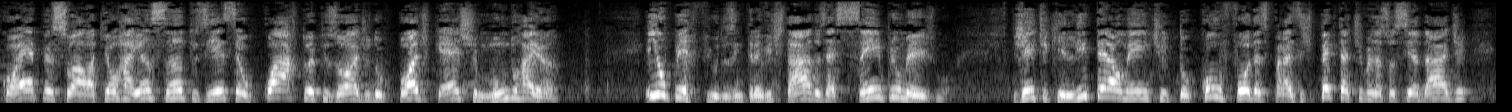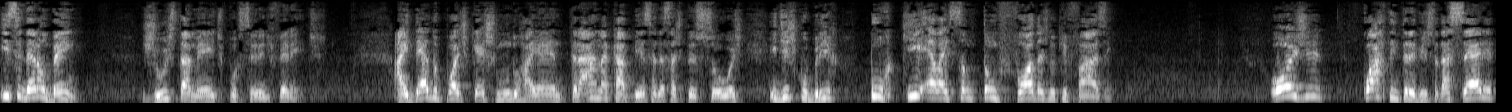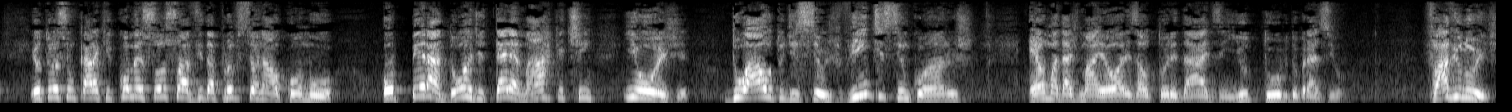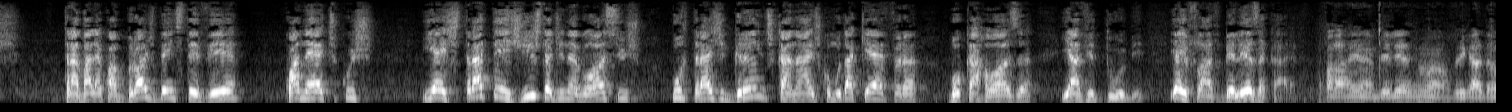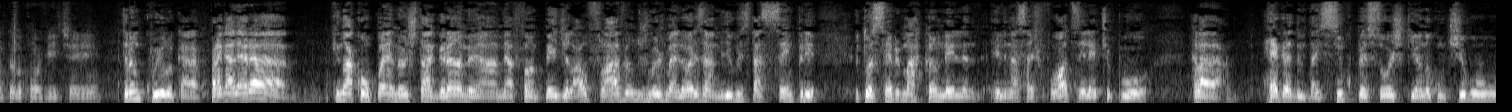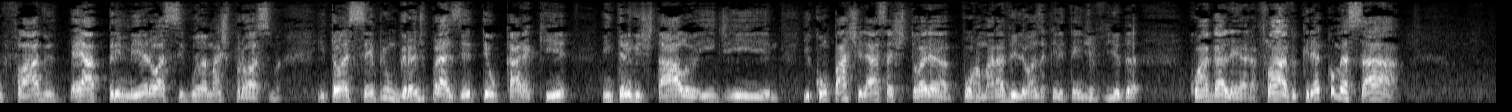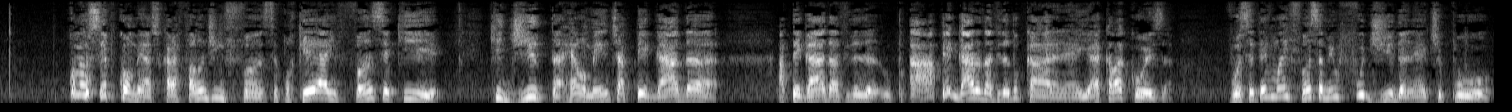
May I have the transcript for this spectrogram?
Qual é, pessoal? Aqui é o Rayan Santos e esse é o quarto episódio do podcast Mundo Rayan. E o perfil dos entrevistados é sempre o mesmo. Gente que literalmente tocou foda-se para as expectativas da sociedade e se deram bem, justamente por serem diferentes. A ideia do podcast Mundo Rayan é entrar na cabeça dessas pessoas e descobrir por que elas são tão fodas no que fazem. Hoje, quarta entrevista da série, eu trouxe um cara que começou sua vida profissional como operador de telemarketing e hoje, do alto de seus 25 anos, é uma das maiores autoridades em YouTube do Brasil. Flávio Luz trabalha com a Broadband TV, com a Neticos e é estrategista de negócios por trás de grandes canais como o da Kéfera, Boca Rosa e a VTube. E aí, Flávio, beleza, cara? Fala, Ryan, beleza, irmão? Obrigadão pelo convite aí. Tranquilo, cara. Pra galera que não acompanha meu Instagram, minha, minha fanpage lá, o Flávio é um dos meus melhores amigos e está sempre. Eu tô sempre marcando ele, ele nessas fotos. Ele é tipo aquela regra do, das cinco pessoas que andam contigo, o Flávio é a primeira ou a segunda mais próxima. Então é sempre um grande prazer ter o cara aqui, entrevistá-lo e, e, e, compartilhar essa história porra, maravilhosa que ele tem de vida com a galera. Flávio, queria começar. Como eu sempre começo, cara, falando de infância, porque é a infância que, que dita realmente a pegada a pegada da vida a pegada da vida do cara, né? E é aquela coisa. Você teve uma infância meio fodida, né? Tipo,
